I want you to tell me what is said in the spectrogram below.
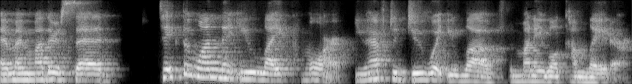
And my mother said, Take the one that you like more. You have to do what you love, the money will come later.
